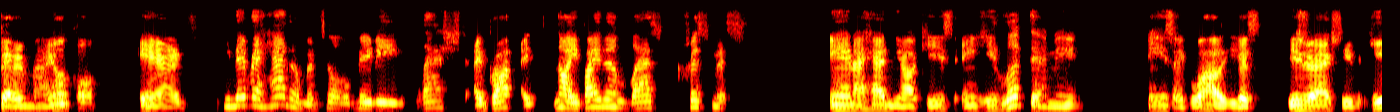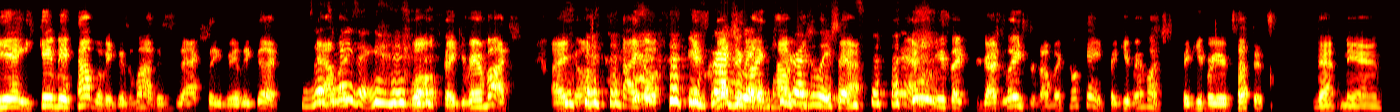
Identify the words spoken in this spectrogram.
better than my uncle. And he never had them until maybe last. I brought I, no, I invited him last Christmas, and I had gnocchis, and he looked at me, and he's like, "Wow!" He goes, "These are actually." He he gave me a compliment. because "Wow, this is actually really good." That's I'm like, amazing. Well, thank you very much. I go, I. You've "It's like graduated. you-" Congratulations. yeah, he's like, congratulations. I'm like, okay, thank you very much. Thank you for your acceptance. That man,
